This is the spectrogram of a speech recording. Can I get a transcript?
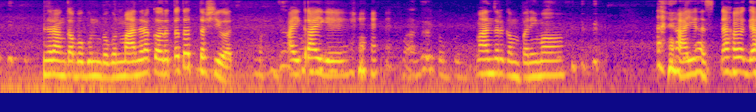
मांजरांका बघून बघून. मांजरा करतच तशी होत आई काय गे. मांजर कंपनी मग आई हसता बघा.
